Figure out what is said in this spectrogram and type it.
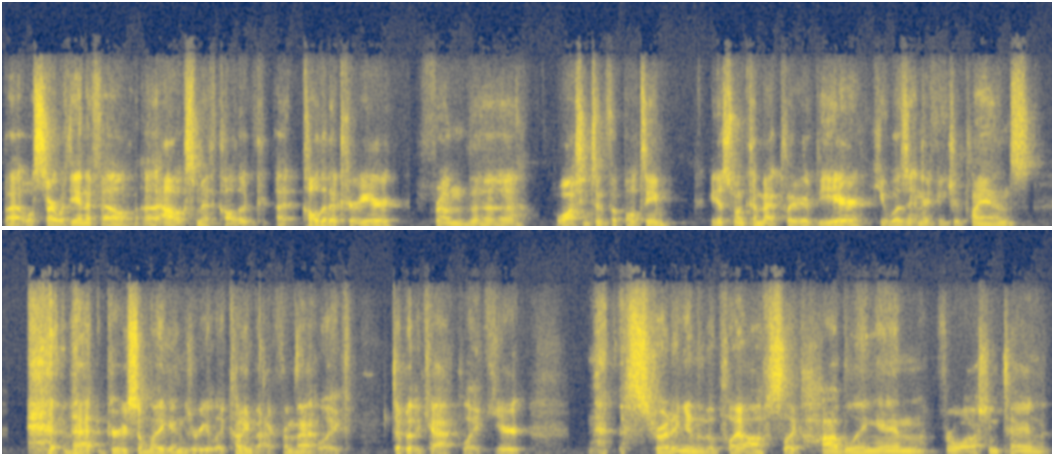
but we'll start with the NFL. Uh, Alex Smith called it uh, called it a career from the Washington football team. He just won comeback player of the year. He wasn't in their future plans. that gruesome leg injury, like coming back from that, like tip of the cap, like you're strutting into the playoffs, like hobbling in for Washington,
